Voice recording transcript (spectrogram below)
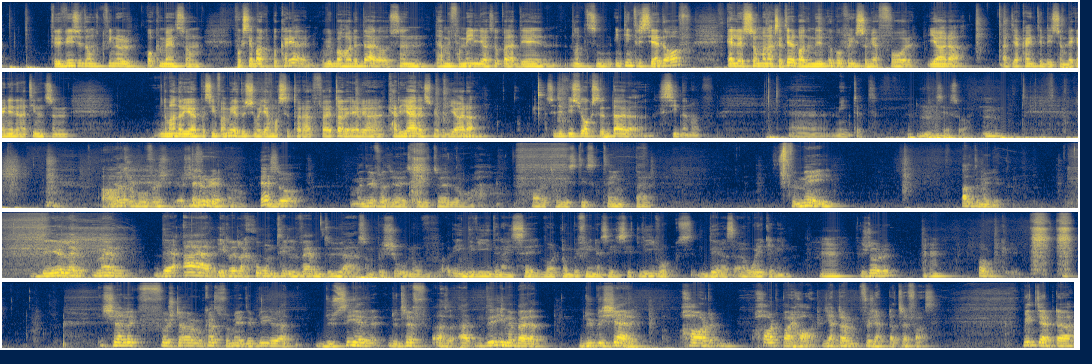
För det finns ju de kvinnor och män som fokuserar bara på karriären och vill bara ha det där. Och sen det här med familj och så bara, det är något som de inte är intresserade av. Eller som man accepterar bara, det är en uppoffring som jag får göra. Att jag kan inte liksom lägga ner den här tiden som de andra gör på sin familj eftersom jag måste ta det här företaget, eller jag vill ha den här karriären som jag vill göra. Mm. Så det finns ju också den där uh, sidan av uh, myntet, Mm. jag säger så. Mm. Ja. Jag tror på först... Det tror du? Ja. Yes. Men, då, men det är för att jag är spirituell och har ett holistiskt tänk där. För mig, allt är möjligt. Det gäller, men det är i relation till vem du är som person och individerna i sig, vart de befinner sig i sitt liv och deras awakening. Mm. Förstår du? Mhm. Och kärlek första ögonkast för mig, det blir att du ser, du träffar, alltså att det innebär att du blir kär hard, heart by heart, hjärta för hjärta träffas. Mitt hjärta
